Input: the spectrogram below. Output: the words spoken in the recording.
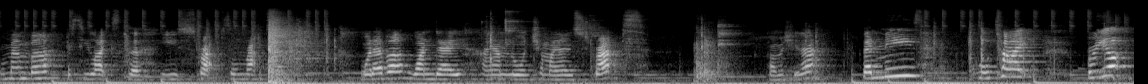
Remember, because he likes to use straps and wrap whatever. One day I am launching my own straps. Promise you that. Bend knees, pull tight, bring up,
